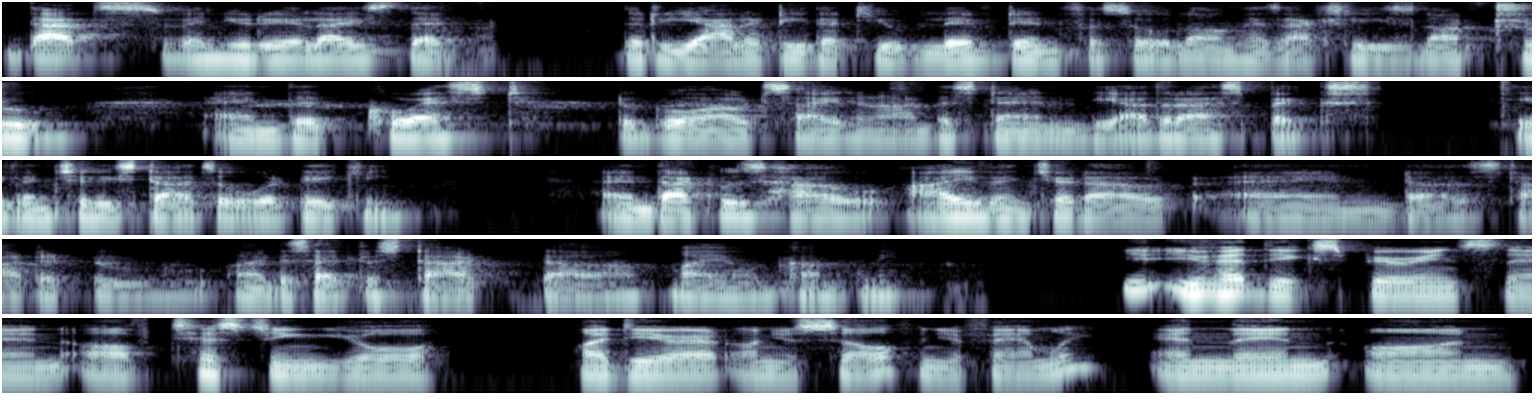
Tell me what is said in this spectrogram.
that's when you realize that the reality that you've lived in for so long has actually is not true. And the quest to go outside and understand the other aspects eventually starts overtaking. And that was how i ventured out and uh, started to uh, decide to start uh, my own company. You've had the experience then of testing your idea out on yourself and your family and then on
